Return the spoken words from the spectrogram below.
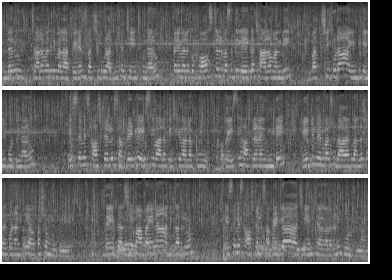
అందరూ చాలామంది వాళ్ళ పేరెంట్స్ వచ్చి కూడా అడ్మిషన్ చేయించుకున్నారు. కానీ వాళ్ళకు హాస్టల్ వసతి లేక చాలామంది వచ్చి కూడా ఇంటికి వెళ్ళిపోతున్నారు. ఎస్ఎంఎస్ హాస్టల్ సపరేట్గా ఎస్సీ వాళ్ళకు ఎస్టీ వాళ్ళకు ఒక ఎస్సీ హాస్టల్ అనేది ఉంటే ఎయిటీ మెంబర్స్ దాదాపు అందరూ చదువుకోవడానికి అవకాశం ఉంటుంది. దయచేసి మా పైన అధికారులు ఎస్ఎంఎస్ హాస్టల్ సపరేట్గా చేయించగలరని కోరుతున్నాము.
